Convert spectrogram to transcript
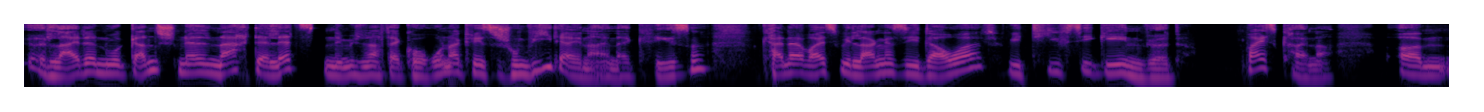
leider nur ganz schnell nach der letzten, nämlich nach der Corona-Krise, schon wieder in einer Krise. Keiner weiß, wie lange sie dauert, wie tief sie gehen wird. Weiß keiner. Ähm,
